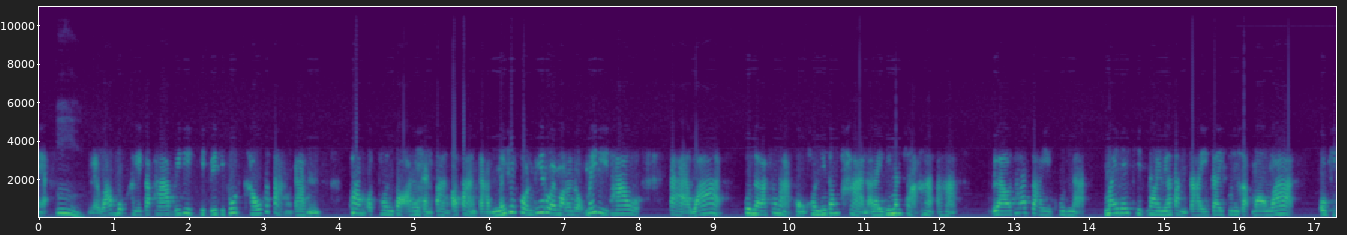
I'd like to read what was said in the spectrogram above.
เนี่ยอืม หรือว่าบุคลิกภาพวิธีคิดวิธีพูดเขาก็ต่างกัน ความอดทนต่ออะไรต่างๆ ก็ต่างกัน ไม่ใช่คนที่รวยมรดกไม่ดีเท่า แต่ว่าคุณลักษณะของคนที่ต้องผ่านอะไรที่มันสาหัสอะค่ะแล้วถ้าใจคุณอะไม่ได้คิดน้อยเนื้อต่ำใจใจคุณกลับมองว่า โอเค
